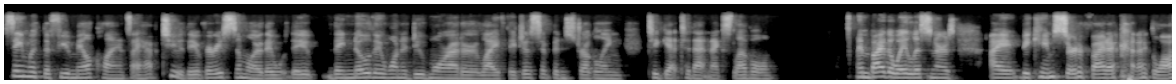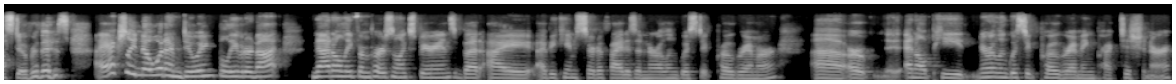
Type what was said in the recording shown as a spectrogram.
same with the few male clients i have too. They're very similar. They they they know they want to do more out of their life. They just have been struggling to get to that next level and by the way, listeners, I became certified. I kind of glossed over this. I actually know what I'm doing, believe it or not, not only from personal experience, but I, I became certified as a neurolinguistic programmer uh, or NLP, neurolinguistic programming practitioner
